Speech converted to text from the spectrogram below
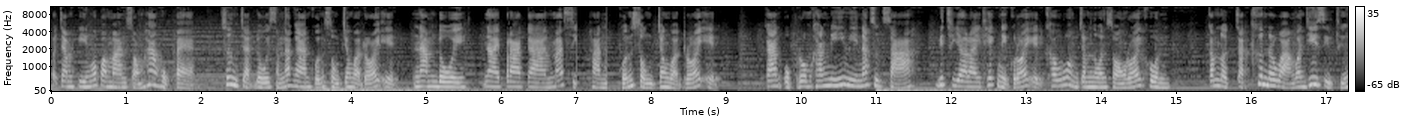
ประจำปีงบประมาณ 2568 ซึ่งจัดโดยสำนักงานขนส่งจังหวัดร้อยเอ็ดนำโดยนายปราการมัสิพันธ์ขนส่งจังหวัดร้อยเอ็ดการอบรมครั้งนี้มีนักศึกษา วิทยาลัยเทคนิคร้อยเอ็ดเข้าร่วมจำนวน 200 คนกำหนดจัดขึ้นระหว่างวันที่ 10 ถึง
